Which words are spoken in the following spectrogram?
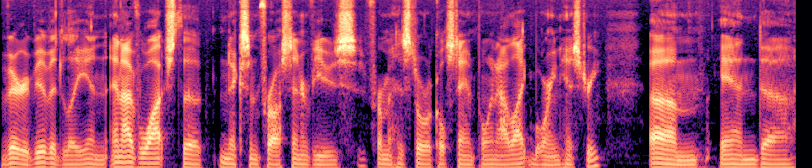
very vividly. And, and I've watched the Nixon Frost interviews from a historical standpoint. I like boring history. Um, and, uh,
